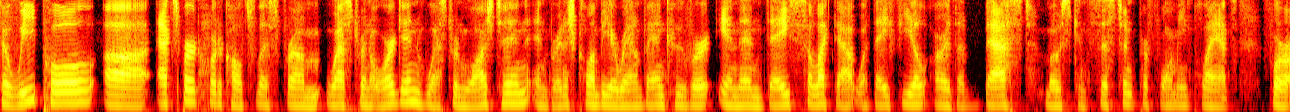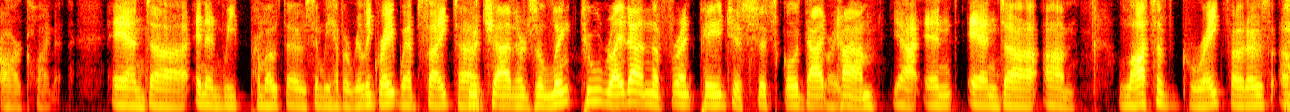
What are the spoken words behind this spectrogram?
So we pull uh, expert horticulturalists from Western Oregon, Western Washington, and British Columbia around Vancouver, and then they select out what they feel are the best, most consistent performing plants for our climate. And uh, and then we promote those, and we have a really great website. Uh, Which uh, there's a link to right on the front page of Ciscoe.com. yeah, and and uh, um, lots of great photos of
